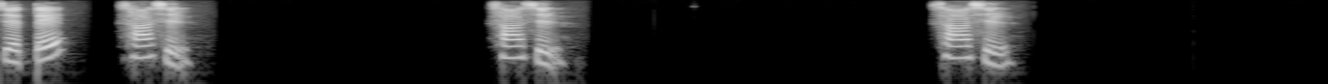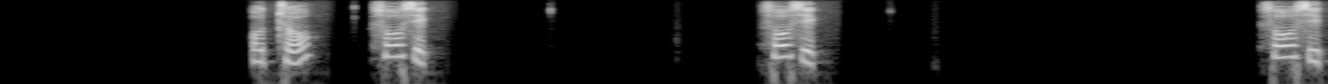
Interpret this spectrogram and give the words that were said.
7. 사실. 사실. 사실. 8. 소식. 소식. 소식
